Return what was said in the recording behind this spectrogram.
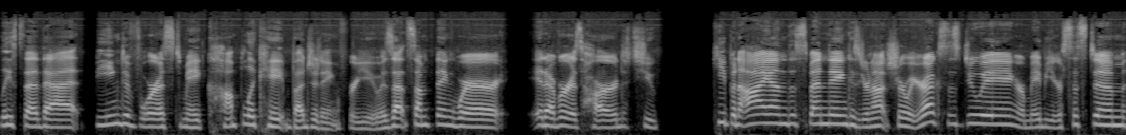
Lisa, that being divorced may complicate budgeting for you. Is that something where it ever is hard to keep an eye on the spending because you're not sure what your ex is doing, or maybe your system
